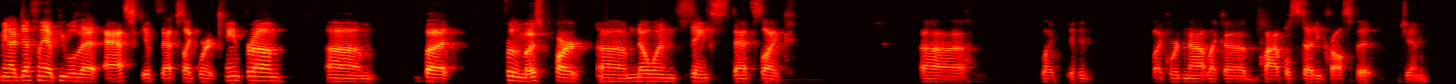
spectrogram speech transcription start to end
mean, I definitely have people that ask if that's like where it came from, um, but for the most part, um, no one thinks that's like, uh, like it, like we're not like a Bible study CrossFit gym.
